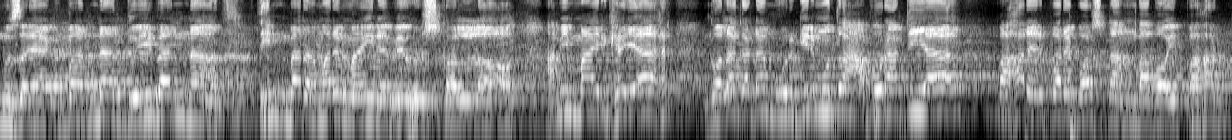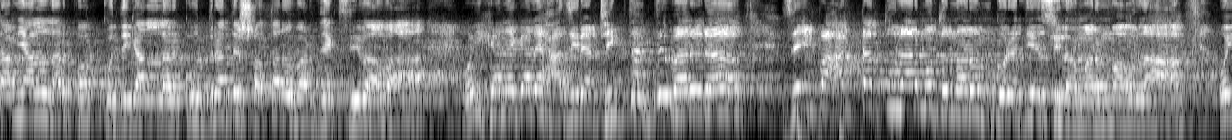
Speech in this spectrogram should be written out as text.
মুসা একবার না দুইবার না তিনবার আমার মাইরে বেহুশ করল আমি মায়ের খাইয়া গলা কাটা মুরগির মতো আপর আটিয়া পাহাড়ের পরে বসলাম, বাবা, ওই পাহাড়টা আমি আল্লাহর পক্ষ থেকে, আল্লাহর কুদরাতে সতেরোবার দেখছি, বাবা। ওইখানে গেলে হাজিরা ঠিক থাকতে পারে না। যেই পাহাড়টা তুলার মতো নরম করে দিয়েছিল আমার মৌলা ওই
